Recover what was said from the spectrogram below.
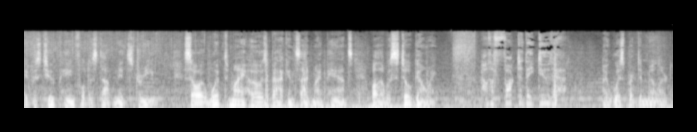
It was too painful to stop midstream, so I whipped my hose back inside my pants while I was still going. How the fuck did they do that? I whispered to Millard.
